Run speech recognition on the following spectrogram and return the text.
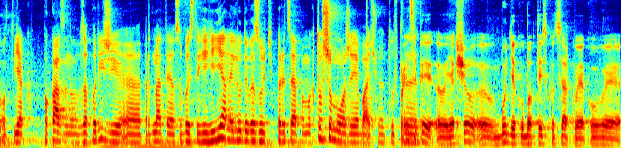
от як показано в Запоріжжі е, предмети особистої гігієни. Люди везуть прицепами. Хто що може, я бачу тут. В принципі, е, якщо е, будь-яку баптистську церкву, яку ви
